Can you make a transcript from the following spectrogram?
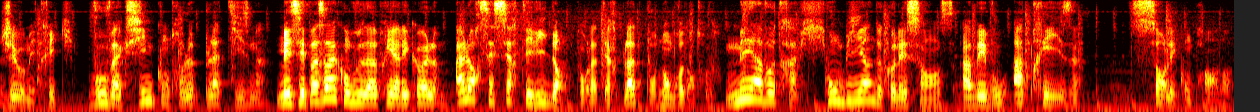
géométrique vous vaccine contre le platisme. Mais c'est pas ça qu'on vous a appris à l'école. Alors c'est certes évident pour la Terre plate pour nombre d'entre vous. Mais à votre avis, combien de connaissances avez-vous apprises sans les comprendre?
